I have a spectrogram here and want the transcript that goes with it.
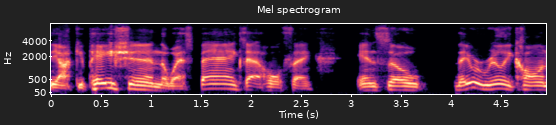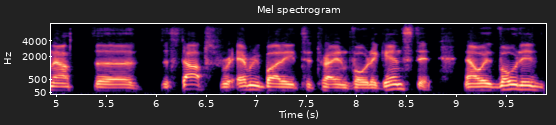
the occupation, the West Bank, that whole thing. And so they were really calling out the the stops for everybody to try and vote against it. Now it voted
